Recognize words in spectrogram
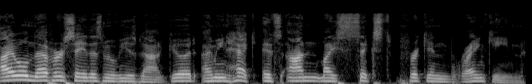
I will never say this movie is not good. I mean, heck, it's on my sixth freaking ranking.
